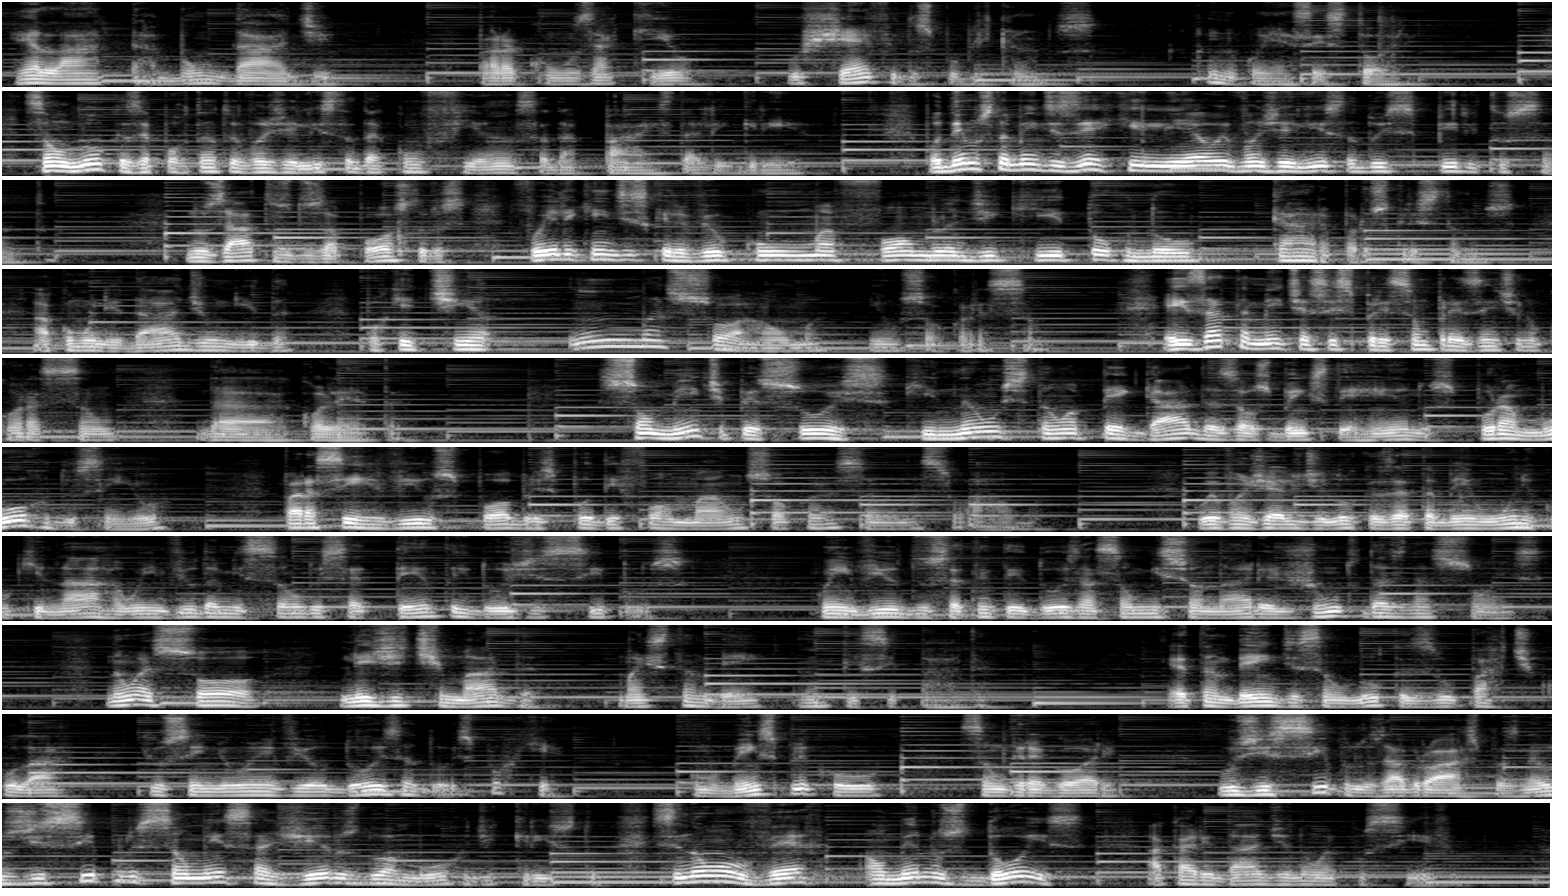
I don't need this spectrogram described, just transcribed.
Relata a bondade para com Zaqueu, o chefe dos publicanos. Quem não conhece a história? São Lucas é, portanto, o evangelista da confiança, da paz, da alegria. Podemos também dizer que ele é o evangelista do Espírito Santo. Nos Atos dos Apóstolos, foi ele quem descreveu com uma fórmula de que tornou cara para os cristãos, a comunidade unida, porque tinha uma só alma e um só coração. É exatamente essa expressão presente no coração da coleta. Somente pessoas que não estão apegadas aos bens terrenos por amor do Senhor, para servir os pobres, poder formar um só coração, uma só alma. O Evangelho de Lucas é também o único que narra o envio da missão dos 72 discípulos, com o envio dos 72 ação missionária junto das nações, não é só legitimada, mas também antecipada. É também de São Lucas o particular que o Senhor enviou dois a dois. Por quê? Como bem explicou São Gregório, os discípulos, abro aspas, né? os discípulos são mensageiros do amor de Cristo. Se não houver ao menos dois, a caridade não é possível,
